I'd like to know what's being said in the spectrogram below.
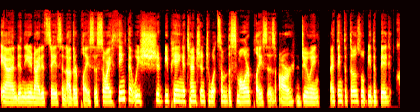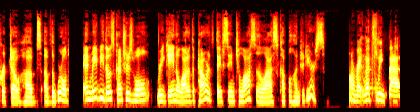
and in the United States and other places. So I think that we should be paying attention to what some of the smaller places are doing I think that those will be the big crypto hubs of the world. And maybe those countries will regain a lot of the power that they've seemed to lose in the last couple hundred years. All right, let's leave that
